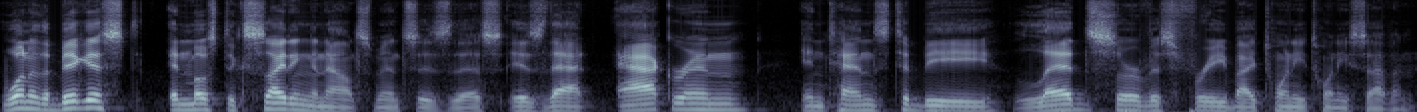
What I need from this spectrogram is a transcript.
One of the biggest and most exciting announcements is this is that Akron intends to be lead service free by 2027.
